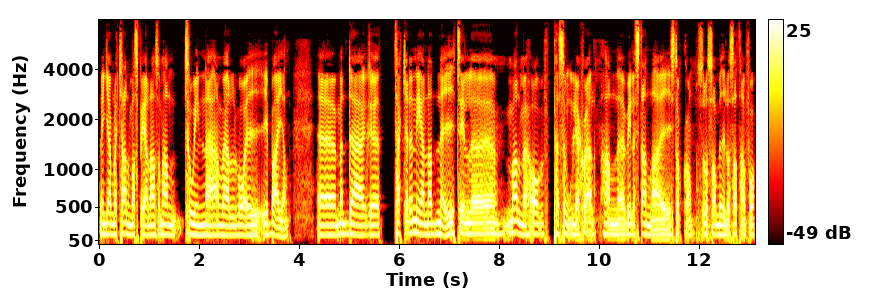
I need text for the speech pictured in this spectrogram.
Den gamla Kalmar-spelaren som han tog in när han väl var i, i Bayern. Eh, men där eh, tackade Nenad nej till eh, Malmö av personliga skäl. Han ville stanna i Stockholm. Så då sa Milos att han får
